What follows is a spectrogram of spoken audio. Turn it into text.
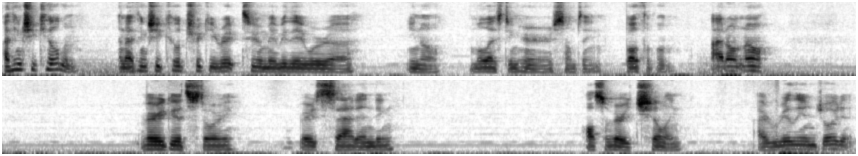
I think she killed him. And I think she killed Tricky Rick too. Maybe they were. Uh, you know, molesting her or something. Both of them. I don't know. Very good story. Very sad ending. Also very chilling. I really enjoyed it.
